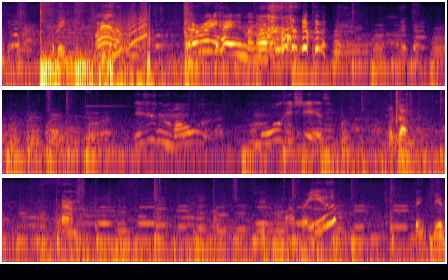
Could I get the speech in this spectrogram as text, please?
Okay. Three. Wow. It's already hiding my mouth. This is mold, moldy cheese. I got caramel. One for you Thank you.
